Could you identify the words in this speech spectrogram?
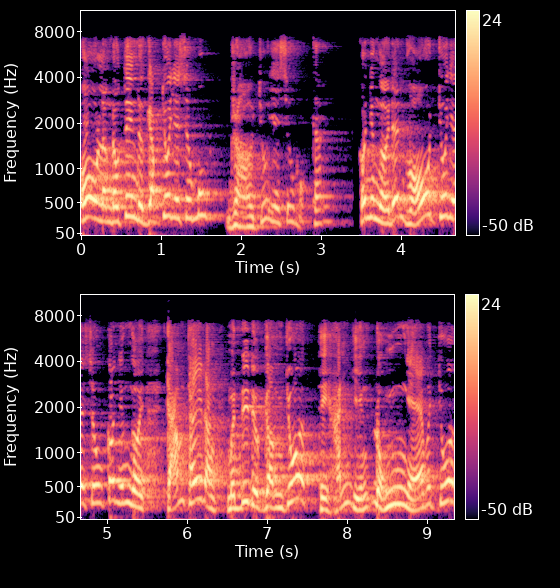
Ô lần đầu tiên được gặp Chúa Giêsu muốn rờ Chúa Giêsu một cái. Có những người đến vỗ Chúa Giêsu, có những người cảm thấy rằng mình đi được gần Chúa thì hãnh diện đụng nhẹ với Chúa,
